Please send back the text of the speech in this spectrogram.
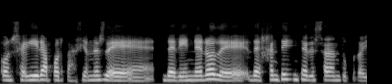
conseguir aportaciones de, dinero de, de gente interesada en tu proyecto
